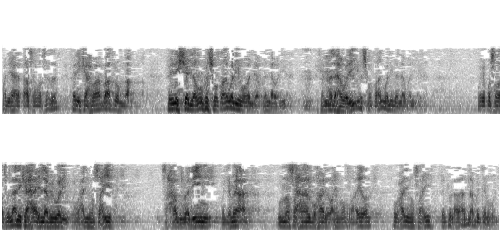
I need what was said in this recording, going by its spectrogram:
ولهذا قال صلى الله عليه وسلم فنكاحها باطل باطل. فإن الشجر فالسلطان ولي من لا ولي له. فمن لها ولي والسلطان ولي من لا ولي له. ويقول صلى الله عليه وسلم لا نكاح إلا بالولي. وهو حديث صحيح. صحابة المديني وجماعة ومن صححه البخاري رحمه الله أيضا وهو حديث صحيح يدل على أن لا بد من ولي.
